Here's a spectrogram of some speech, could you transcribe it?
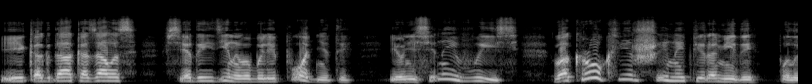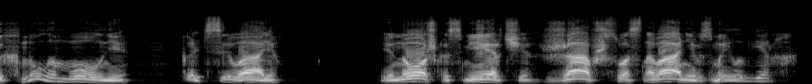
И когда, казалось, все до единого были подняты и унесены ввысь, вокруг вершины пирамиды полыхнула молния, кольцевая, и ножка смерча, сжавшись у основания, взмыла вверх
